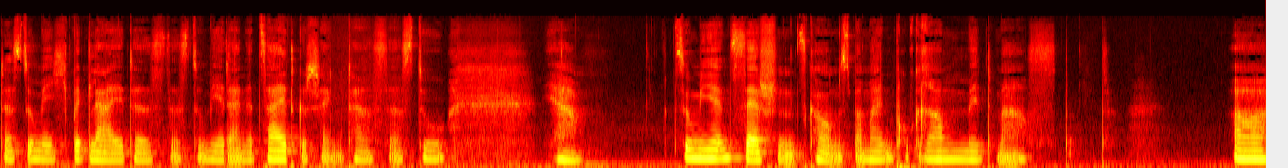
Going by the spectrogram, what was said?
dass du mich begleitest, dass du mir deine Zeit geschenkt hast, dass du ja, zu mir in Sessions kommst, bei meinem Programm mitmachst. Oh,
